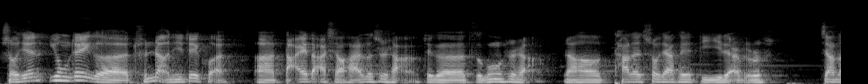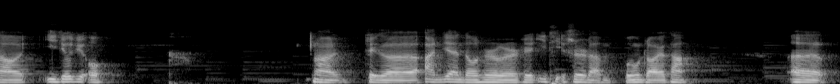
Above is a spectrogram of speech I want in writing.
首先用这个纯掌机这款啊，打一打小孩子市场，这个子宫市场，然后它的售价可以低一点，比如降到一九九啊，这个按键都是这一体式的，不用照相，呃。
